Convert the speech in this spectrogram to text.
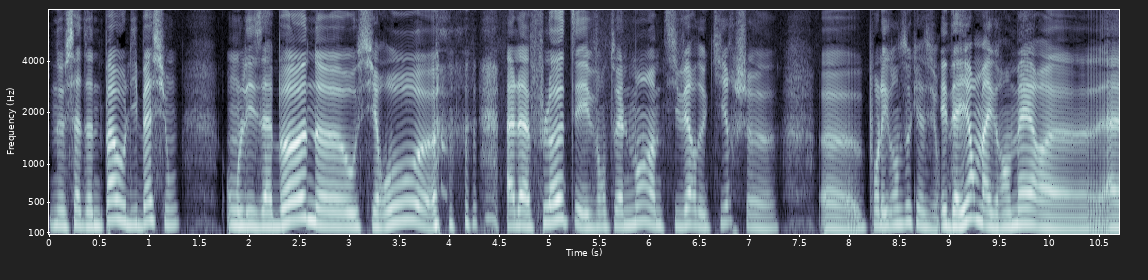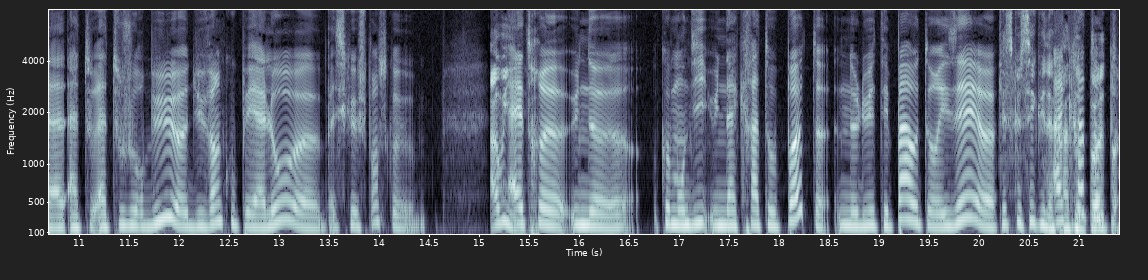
ne s'adonnent pas aux libations. On les abonne euh, au sirop, euh, à la flotte et éventuellement un petit verre de kirsch euh, pour les grandes occasions. Et d'ailleurs, ma grand-mère a, a tou- a toujours bu du vin coupé à l'eau parce que je pense que Ah oui. être une, comme on dit, une acratopote ne lui était pas autorisé. euh, Qu'est-ce que c'est qu'une acratopo- acratopote?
